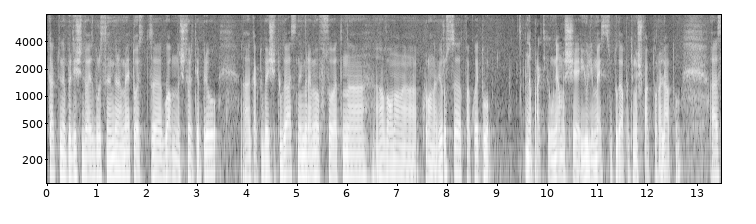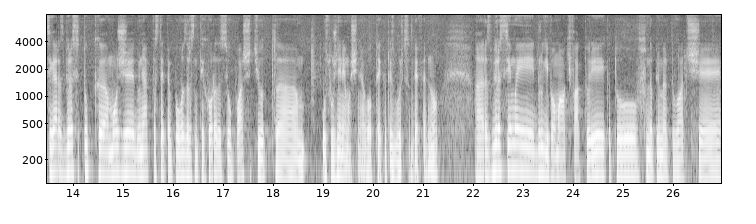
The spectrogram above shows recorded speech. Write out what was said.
както и на предишни два избора се намираме, т.е. главно на 4 април, както беше и тогава, се намираме в условията на вълна на коронавируса. Това, което на практика го нямаше юли месец, но тогава пък имаше фактора лято. А, сега, разбира се, тук може до някаква степен по-възрастните хора да се оплашат и от усложнения машинен вод, тъй като изборите са две в едно. А, разбира се, има и други по-малки фактори, като, например, това, че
